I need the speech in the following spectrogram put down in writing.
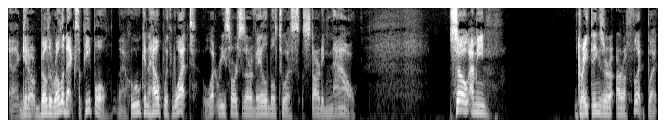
uh, get a build a rolodex of people uh, who can help with what, what resources are available to us starting now. So, I mean, great things are, are afoot, but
